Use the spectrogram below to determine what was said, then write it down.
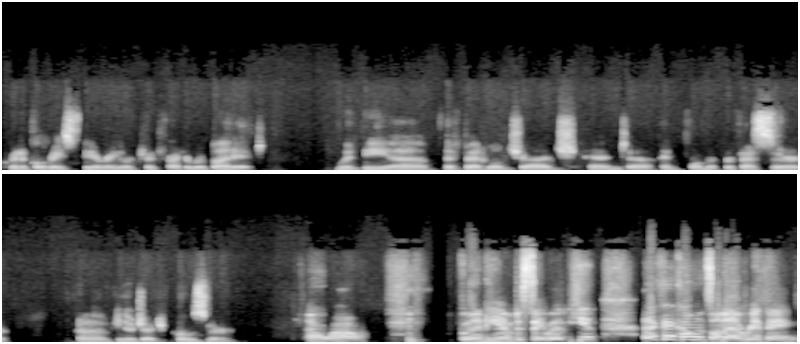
critical race theory or to try to rebut it would be uh, the federal judge and uh, and former professor um, you know, Judge Posner. Oh wow, what did he have to say? But he that guy comments on everything.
